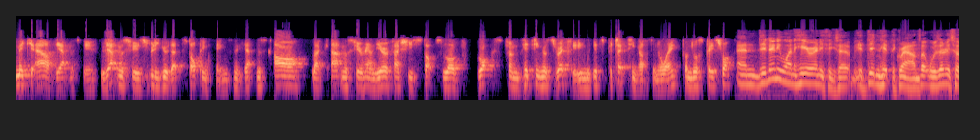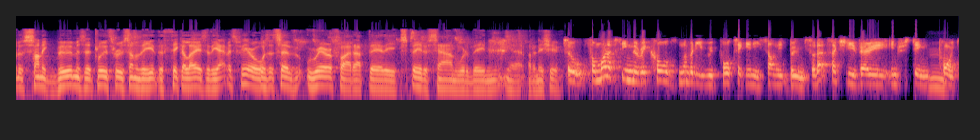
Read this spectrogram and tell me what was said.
make it out of the atmosphere. The atmosphere is really good at stopping things. The atmosphere, our like atmosphere around the Earth actually stops a lot of rocks from hitting us directly. It's protecting us in a way from those space rocks. And did anyone hear anything? So it didn't hit the ground, but was there any sort of sonic boom as it flew through some of the, the thicker layers of the atmosphere, or was it so rarefied up there the speed of sound would have been you know, not an issue? So from what I've seen, the records, nobody reporting any sonic boom. So that's actually a very interesting mm. point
